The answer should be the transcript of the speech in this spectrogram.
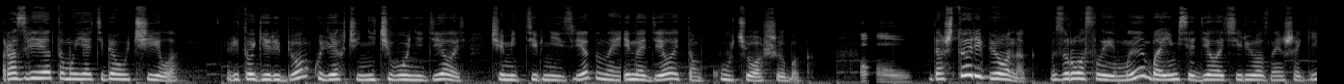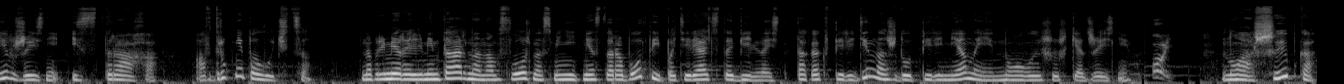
Разве этому я тебя учила? В итоге ребенку легче ничего не делать, чем идти в неизведанное и наделать там кучу ошибок. Uh-oh. Да что ребенок? Взрослые мы боимся делать серьезные шаги в жизни из страха. А вдруг не получится? Например, элементарно нам сложно сменить место работы и потерять стабильность, так как впереди нас ждут перемены и новые шишки от жизни. Ой! Но ошибка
